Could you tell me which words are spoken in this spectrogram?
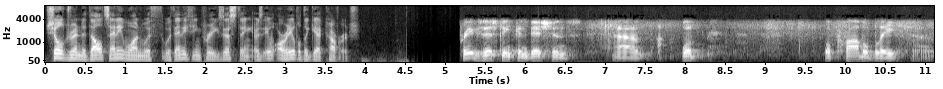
children, adults, anyone with, with anything pre-existing, is, are able to get coverage? Pre-existing conditions um, will will probably uh,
